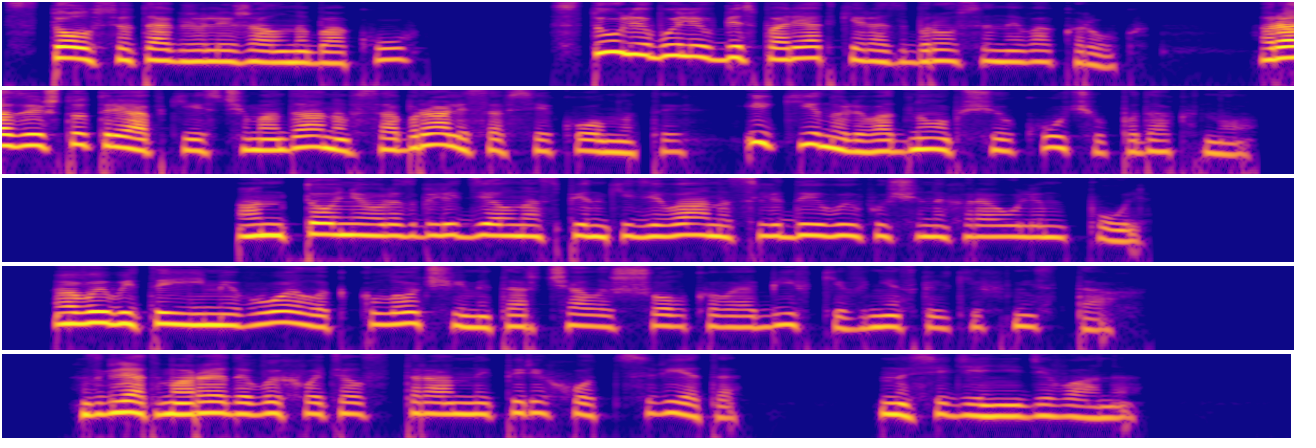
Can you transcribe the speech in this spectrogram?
Стол все так же лежал на боку, стулья были в беспорядке разбросаны вокруг. Разве что тряпки из чемоданов собрали со всей комнаты и кинули в одну общую кучу под окно. Антонио разглядел на спинке дивана следы выпущенных Раулем пуль. Выбитый ими войлок клочьями торчал из шелковой обивки в нескольких местах. Взгляд Мореда выхватил странный переход цвета на сиденье дивана.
